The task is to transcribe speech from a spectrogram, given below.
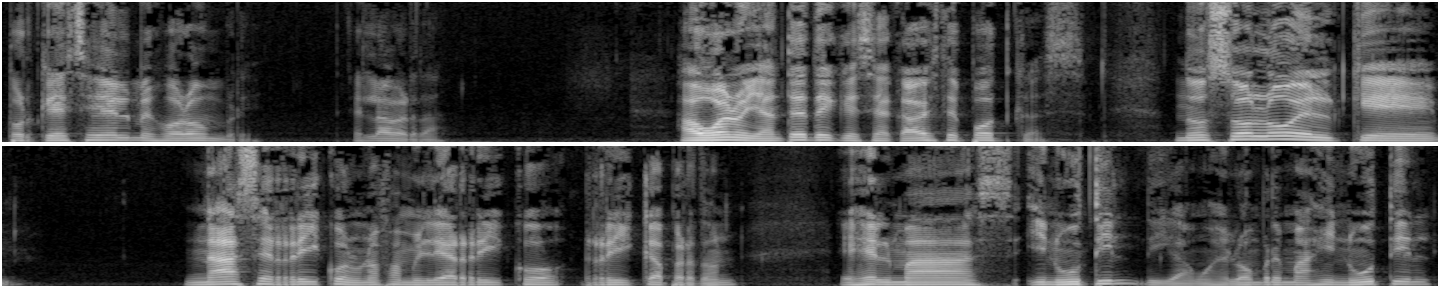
porque ese es el mejor hombre, es la verdad. Ah, bueno, y antes de que se acabe este podcast, no solo el que nace rico en una familia rico, rica, perdón, es el más inútil, digamos, el hombre más inútil,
